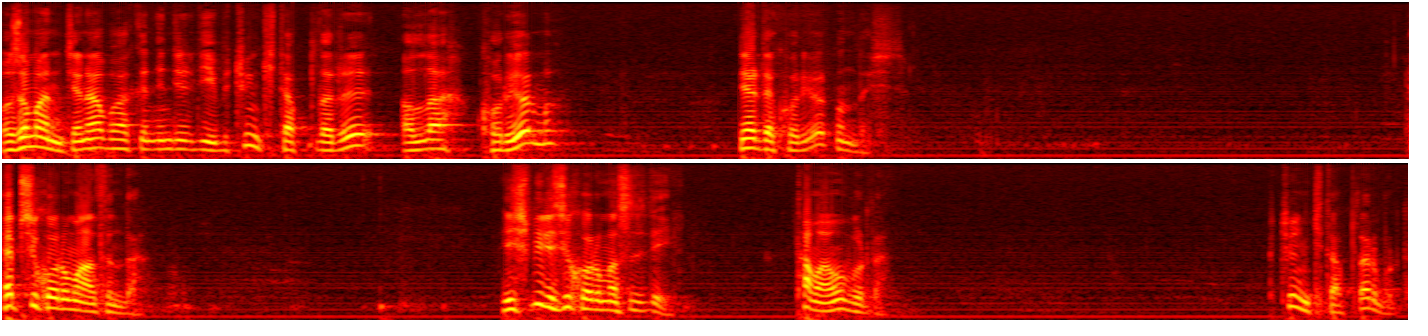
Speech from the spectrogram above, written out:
O zaman Cenab-ı Hakk'ın indirdiği bütün kitapları Allah koruyor mu? Nerede koruyor? Bunda işte. Hepsi koruma altında. Hiçbirisi korumasız değil. Tamamı burada. Bütün kitaplar burada.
